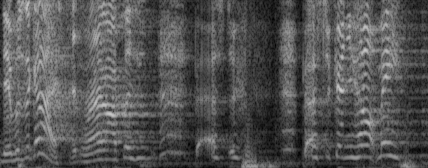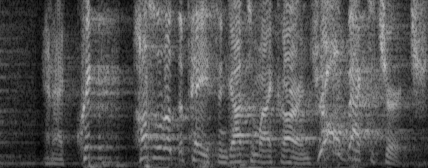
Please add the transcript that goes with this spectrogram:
there was a guy sitting right outside. He said, Pastor, Pastor, can you help me? And I quick hustled up the pace and got to my car and drove back to church.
